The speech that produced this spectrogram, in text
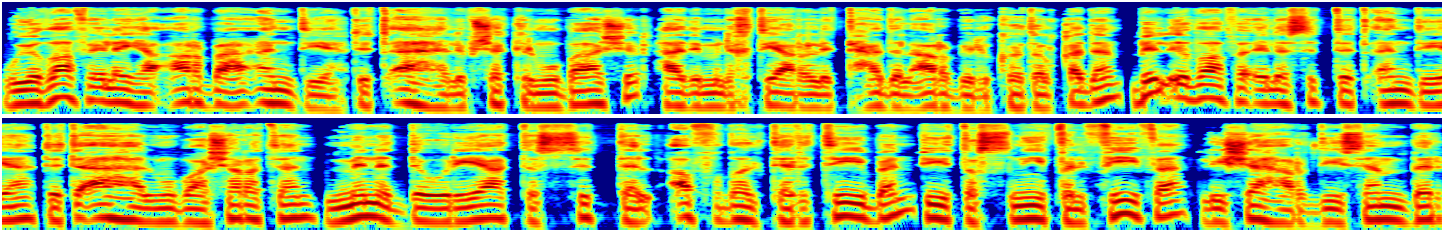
ويضاف إليها أربع أندية تتأهل بشكل مباشر. هذه من اختيار الاتحاد العربي لكرة القدم. بالإضافة إلى ستة أندية تتأهل مباشرة من الدوريات الستة الأفضل ترتيبا في تصنيف الفيفا لشهر ديسمبر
